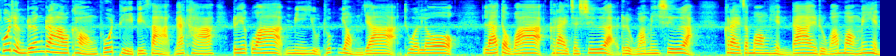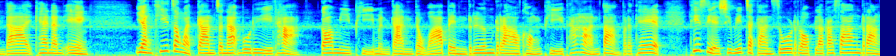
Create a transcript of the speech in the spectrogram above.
พูดถึงเรื่องราวของพูดผีปีศาจนะคะ เรียกว่ามีอยู่ทุกหย่อมหญ้าทั่วโลก แล้วแต่ว่าใครจะเชื่อหรือว่าไม่เชื่อ ใครจะมองเห็นได้หรือว่ามองไม่เห็นได้แค่นั้นเอง อย่างที่จังหวัดกาญจนบุรีค่ะ ก็มีผีเหมือนกัน แต่ว่าเป็นเรื่องราวของผีทหารต่างประเทศ ที่เสียชีวิตจากการสู้รบแล้วก็สร้างราง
